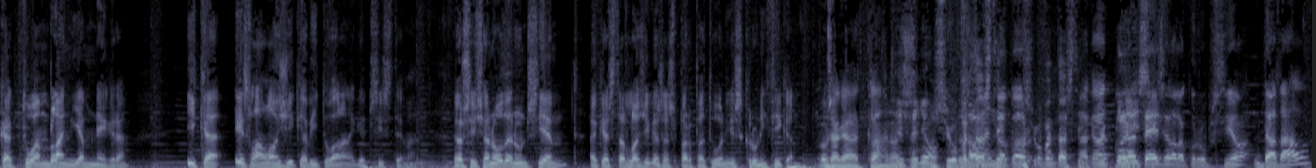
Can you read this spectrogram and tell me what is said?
que actua en blanc i en negre i que és la lògica habitual en aquest sistema. Llavors, si això no ho denunciem, aquestes lògiques es perpetuen i es cronifiquen. Us ha quedat clar, no? Sí, senyor. Ha sigut fantàstic, ha sigut fantàstic. Ha quedat claríssim. Neteja de la corrupció de dalt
